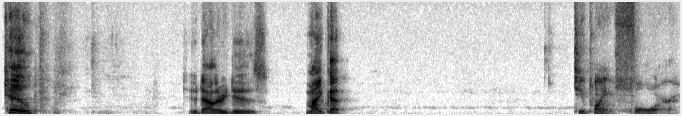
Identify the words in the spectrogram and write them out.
Two. two dollar dues. Micah, Two point four.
